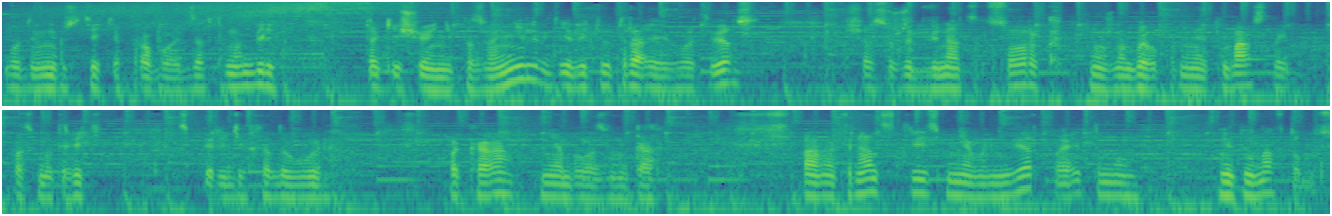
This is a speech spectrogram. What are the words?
буду в университете пробовать за автомобиль. Так еще и не позвонили в 9 утра, я его отвез. Сейчас уже 12.40, нужно было поменять масло и посмотреть спереди ходовую. Пока не было звонка. А на 13.30 мне в универ, поэтому иду на автобус.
